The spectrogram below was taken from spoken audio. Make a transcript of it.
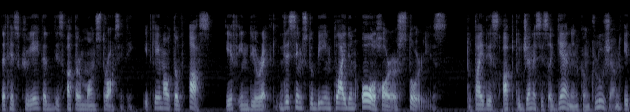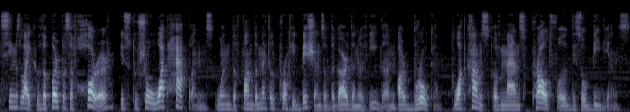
that has created this utter monstrosity. It came out of us, if indirectly. This seems to be implied in all horror stories to tie this up to Genesis again in conclusion, it seems like the purpose of horror is to show what happens when the fundamental prohibitions of the Garden of Eden are broken, what comes of man's proudful disobedience.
